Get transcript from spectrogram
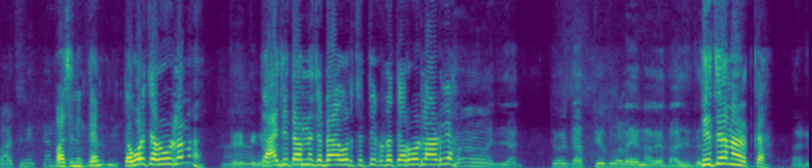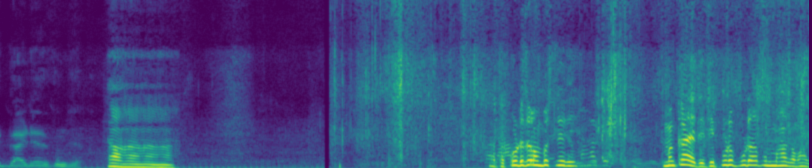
पाच निघते पाच निघते त्या वरच्या रोडला ना? त्या अजित अण्णाच्या ड्रायव्हरच्या तिकडं त्या रोडला आडव्या? हा, हा, जे- तो जात- तेच वडा येणार आहेत तेच येणार आहेत का? आणि गाडी आहे तुमच्या. हा हा हा हा. आता कुठं जाऊन बसले ते? मग काय ते पुढं पुढं आपण माग माग.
